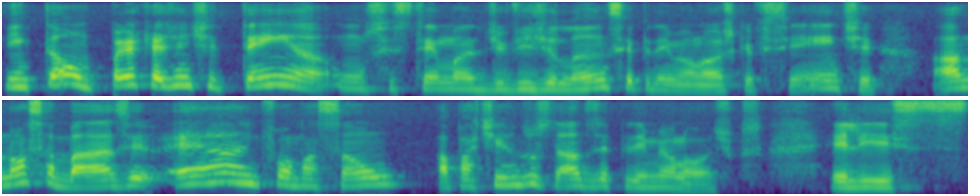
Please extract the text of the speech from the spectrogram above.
Então, para que a gente tenha um sistema de vigilância epidemiológica eficiente, a nossa base é a informação a partir dos dados epidemiológicos. Eles,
